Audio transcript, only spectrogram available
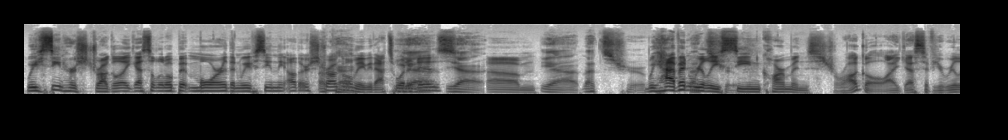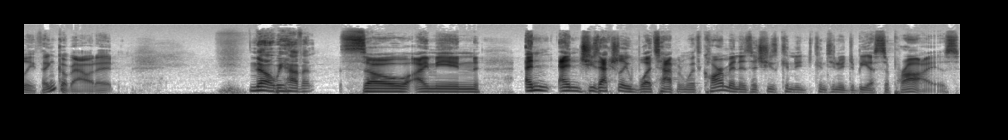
we've seen her struggle, I guess, a little bit more than we've seen the other struggle. Okay. Maybe that's what it Yeah, is. yeah. Um, Yeah, that's true. we haven't That's really true. seen Carmen struggle, I guess, if you really think about it. No, we haven't. So I mean, and and she's actually what's happened with Carmen is that she's con- continued to be a surprise,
